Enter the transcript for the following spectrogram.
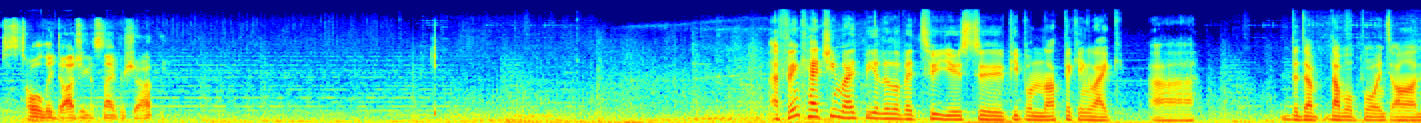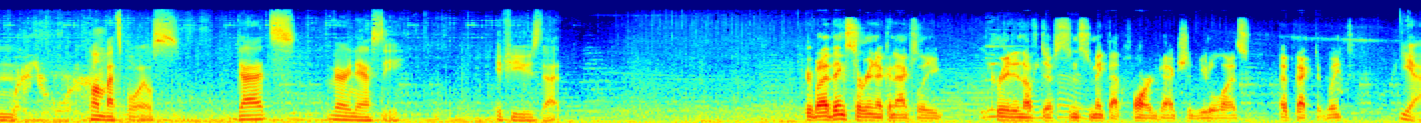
Just totally dodging a sniper shot. I think Hechi might be a little bit too used to people not picking like uh, the dou- double point on What are your orders? combat spoils. That's very nasty if you use that. But I think Serena can actually create enough distance to make that hard to actually utilize effectively. Yeah.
